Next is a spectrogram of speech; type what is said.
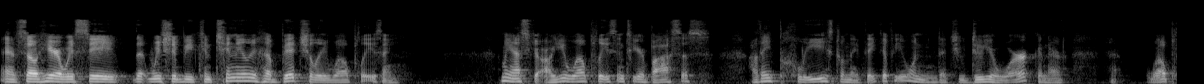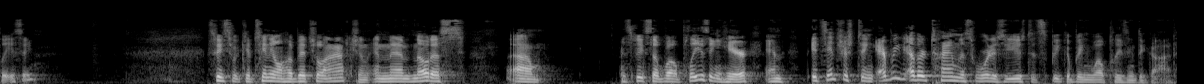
And so here we see that we should be continually habitually well pleasing. Let me ask you, are you well pleasing to your bosses? Are they pleased when they think of you and that you do your work and they're well pleasing? Speaks of continual habitual action. And then notice, um, it speaks of well pleasing here, and it's interesting, every other time this word is used, it speaks of being well pleasing to God.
